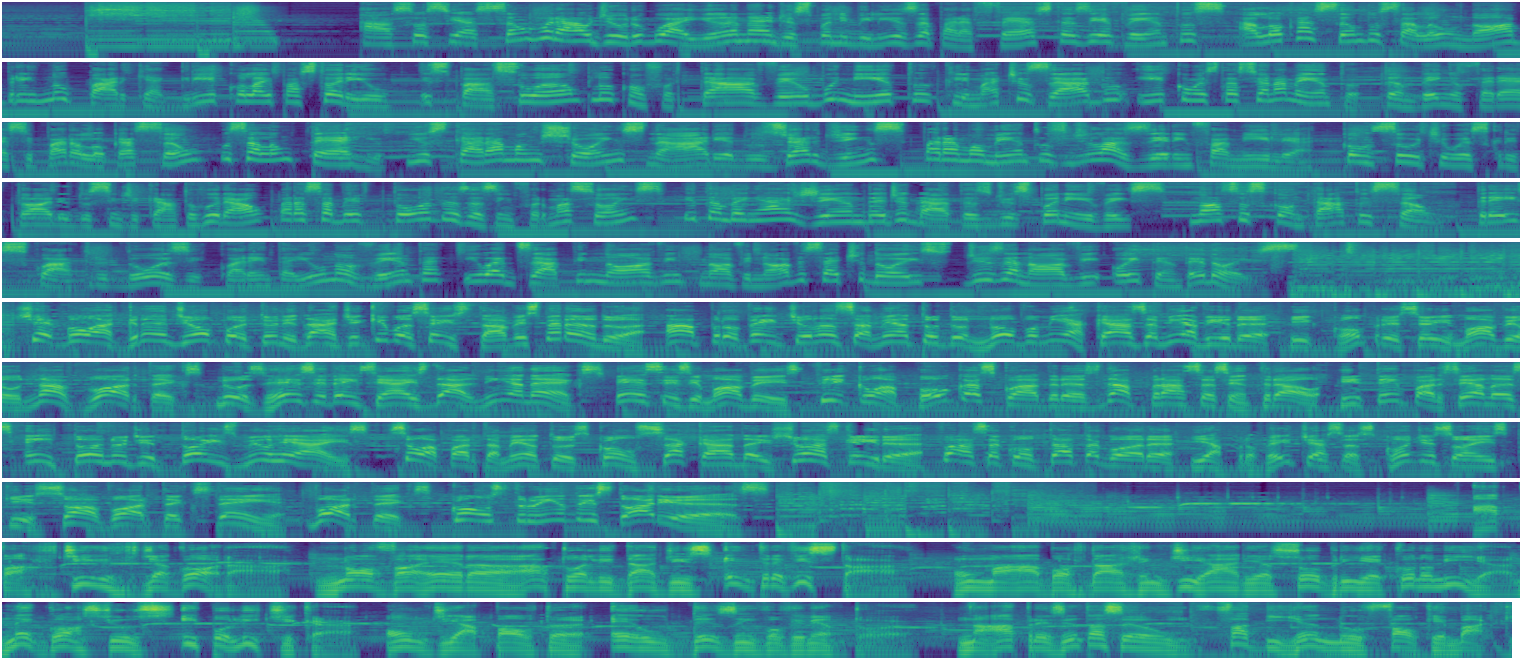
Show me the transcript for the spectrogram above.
A Associação Rural de Uruguaiana disponibiliza para festas e eventos a locação do Salão Nobre no Parque Agrícola e Pastoril. Espaço amplo, confortável, bonito, climatizado e com estacionamento. Também oferece para locação o Salão Térreo e os caramanchões na área dos jardins para momentos de lazer em família. Consulte o escritório do Sindicato Rural para saber todas as informações e também a agenda de datas disponíveis. Nossos contatos são 3412 40 4190 e WhatsApp 99972 1982. Chegou a grande oportunidade que você estava esperando. Aproveite o lançamento do novo Minha Casa Minha Vida e compre seu imóvel na Vortex, nos residenciais da linha Nex. Esses imóveis ficam a poucas quadras da Praça Central e tem parcelas em torno de dois mil reais. São apartamentos com sacada e churrasqueira. Faça contato agora e aproveite essas condições que só a Vortex tem. Vortex, construindo histórias. A partir de agora, Nova Era Atualidades Entrevista. Uma abordagem diária sobre economia, negócios e política, onde a pauta é o desenvolvimento. Na apresentação, Fabiano Falkenbach.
